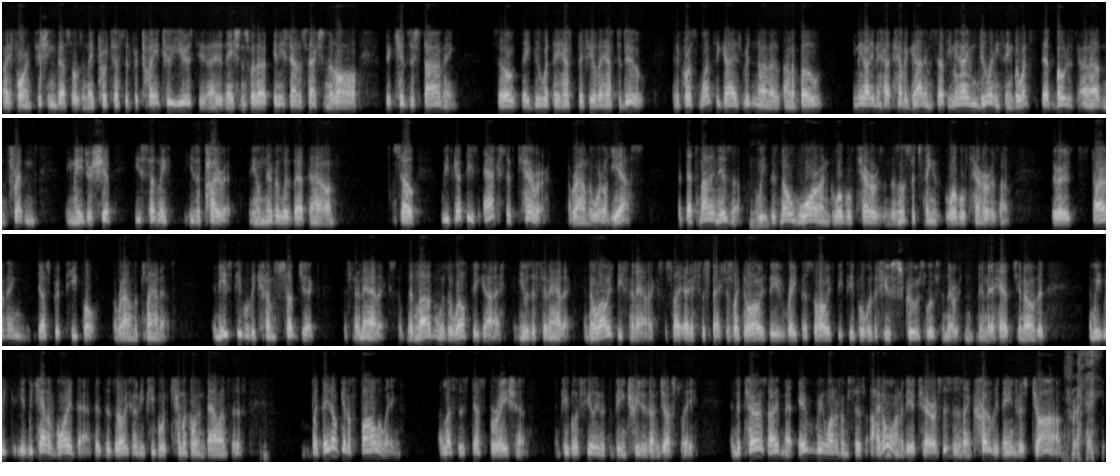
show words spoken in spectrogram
by foreign fishing vessels, and they protested for 22 years to the United Nations without any satisfaction at all. Their kids are starving. So they do what they have. They feel they have to do. And of course, once a guy is ridden on a on a boat, he may not even ha- have a gun himself. He may not even do anything. But once that boat has gone out and threatened a major ship, he's suddenly he's a pirate. He'll never live that down. So we've got these acts of terror around the world, yes, but that's not an ism. Mm-hmm. We, there's no war on global terrorism. There's no such thing as global terrorism. There are starving, desperate people around the planet and these people become subject to fanatics. So bin Laden was a wealthy guy, and he was a fanatic, and there will always be fanatics. Like I suspect, just like there will always be rapists, there will always be people with a few screws loose in their in their heads. You know that, and we we we can't avoid that. There's always going to be people with chemical imbalances, but they don't get a following unless there's desperation and people are feeling that they're being treated unjustly. And the terrorists I've met, every one of them says, I don't want to be a terrorist. This is an incredibly dangerous job. Right.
